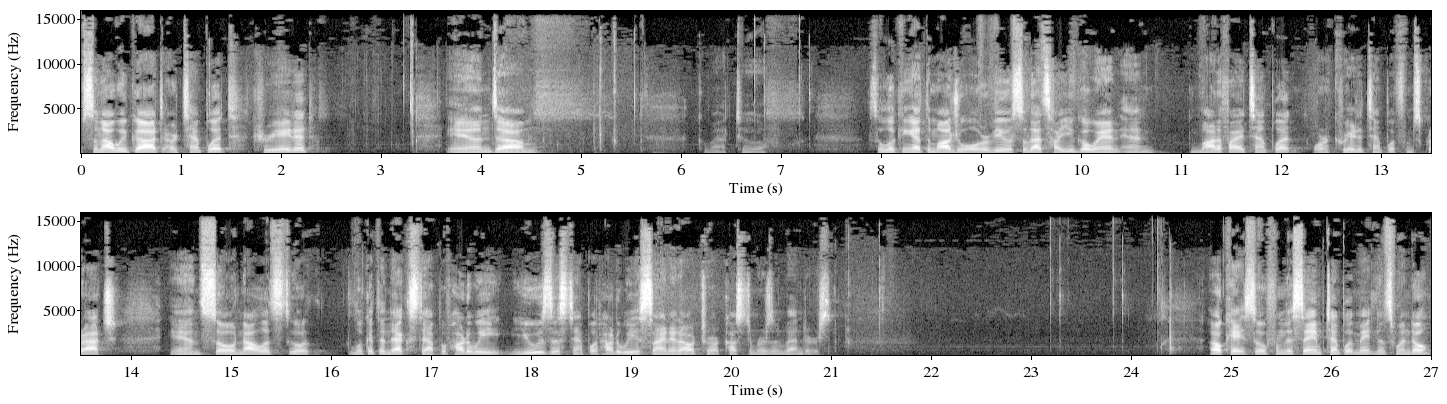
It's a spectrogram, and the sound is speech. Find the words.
so now we've got our template created. And um, go back to so looking at the module overview, so that's how you go in and modify a template or create a template from scratch. And so now let's go look at the next step of how do we use this template, how do we assign it out to our customers and vendors. Okay, so from the same template maintenance window,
